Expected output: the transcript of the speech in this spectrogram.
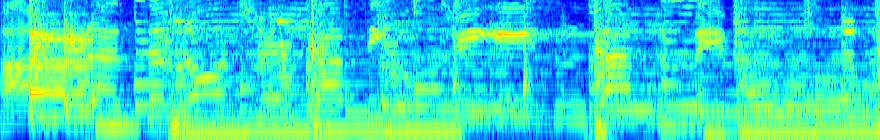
I plant an orchard, crafty old trees, and tap the maples.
